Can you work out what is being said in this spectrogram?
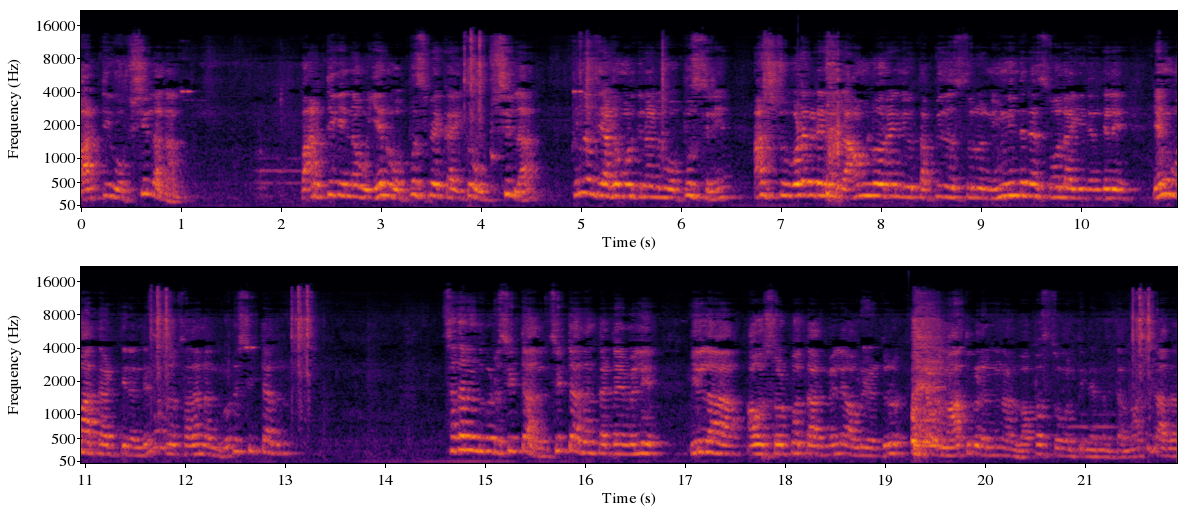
ಪಾರ್ಟಿಗೆ ಒಪ್ಸಿಲ್ಲ ನಾನು. ಪಾರ್ಟಿಗೆ ನಾವು ಏನು ಒಪ್ಪಿಸ್ಬೇಕಾಯ್ತು ಒಪ್ಸಿಲ್ಲ. ಇನ್ನೊಂದು ಎರಡು ಮೂರು ದಿನ ನೀವು ಒಪ್ಪಿಸ್ತೀನಿ. ಅಷ್ಟು ಒಳಗಡೆ ನೀವು ರಾಮ್ಲೋರೆ ನೀವು ತಪ್ಪಿದಸ್ತರು ನಿಮ್ಮಿಂದನೇ ಸೋಲಾಗಿದೆ ಅಂತೇಳಿ ಹೆಂಗ್ ಮಾತಾಡ್ತೀನಿ ಅಂತೇಳಿ ಅವರು ಸದಾನಂದ ಗೌಡರು ಸಿಟ್ಟಾದ್ರು. ಸದಾನಂದ ಗೌಡರು ಸಿಟ್ಟಾದ್ರು. ಸಿಟ್ಟಾದಂತ ಟೈಮಲ್ಲಿ ಇಲ್ಲ, ಅವ್ರು ಸ್ವಲ್ಪ ಹೊತ್ತಾದ್ಮೇಲೆ ಅವ್ರು ಹೇಳಿದ್ರು ಮಾತುಗಳನ್ನು ನಾನು ವಾಪಸ್ ತಗೊಳ್ತೀನಿ ಅನ್ನಂತ ಮಾತು ರಾಧಾ,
